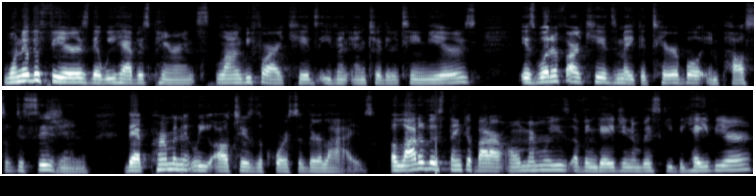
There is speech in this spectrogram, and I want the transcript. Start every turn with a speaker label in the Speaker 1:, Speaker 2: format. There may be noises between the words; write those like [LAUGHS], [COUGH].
Speaker 1: One of the fears that we have as parents, long before our kids even enter their teen years, is what if our kids make a terrible, impulsive decision that permanently alters the course of their lives? A lot of us think about our own memories of engaging in risky behavior.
